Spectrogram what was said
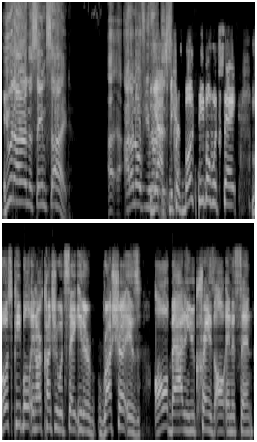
you and I are on the same side. I, I don't know if you heard yes, this. because most people would say most people in our country would say either Russia is all bad and Ukraine is all innocent,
